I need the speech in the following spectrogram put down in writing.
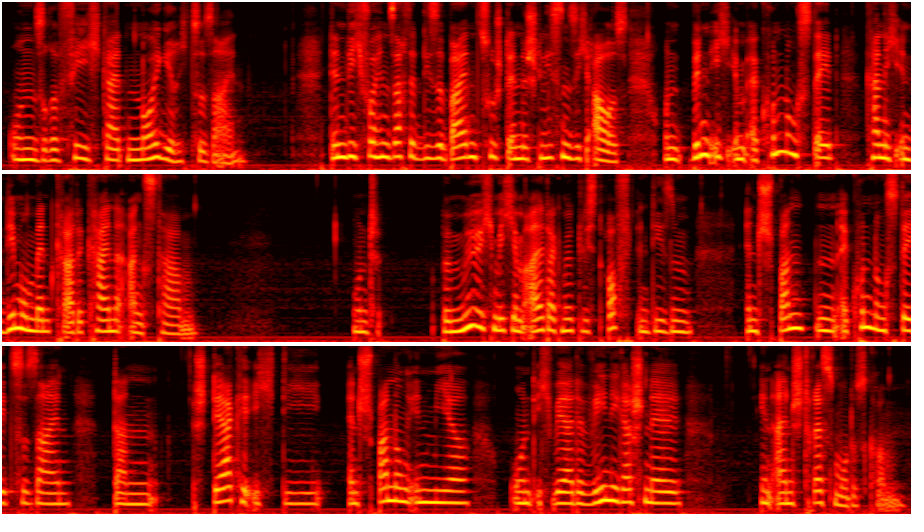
Unsere Fähigkeit, neugierig zu sein. Denn wie ich vorhin sagte, diese beiden Zustände schließen sich aus. Und bin ich im Erkundungsstate, kann ich in dem Moment gerade keine Angst haben. Und bemühe ich mich im Alltag möglichst oft in diesem entspannten Erkundungsstate zu sein, dann stärke ich die Entspannung in mir und ich werde weniger schnell in einen Stressmodus kommen.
